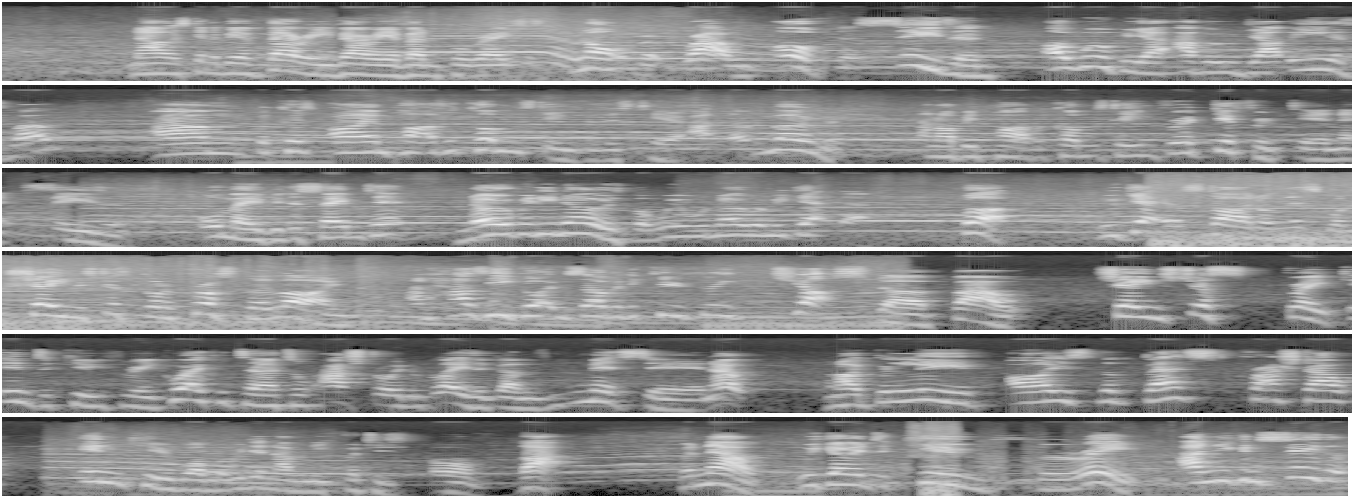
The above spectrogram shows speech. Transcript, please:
now it's going to be a very very eventful race. It's the round of the season I will be at Abu Dhabi as well, um, because I am part of the comms team for this tier at the moment, and I'll be part of the comms team for a different tier next season, or maybe the same tier. Nobody knows, but we will know when we get there. But we get started on this one. Shane has just gone across the line, and has he got himself into Q3? Just about. Shane's just straight into Q3. Quirky Turtle, Asteroid, and Blazer Guns missing out. And I believe Eyes the Best crashed out in Q1, but we didn't have any footage of that. But now, we go into Q3, and you can see that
